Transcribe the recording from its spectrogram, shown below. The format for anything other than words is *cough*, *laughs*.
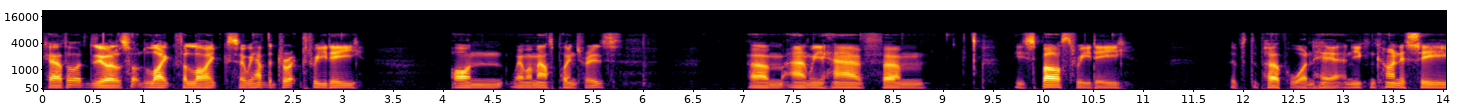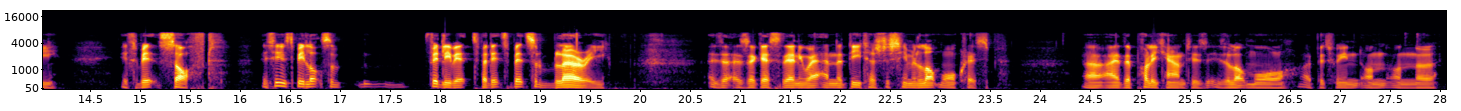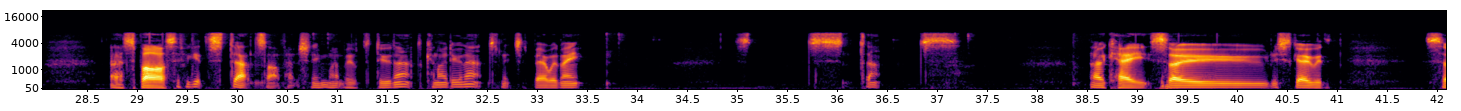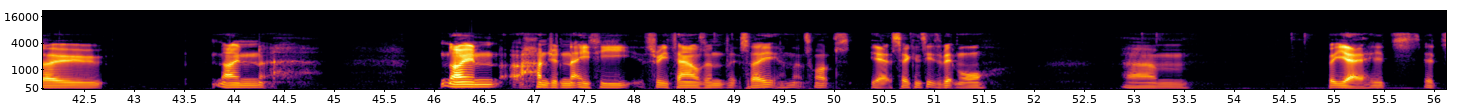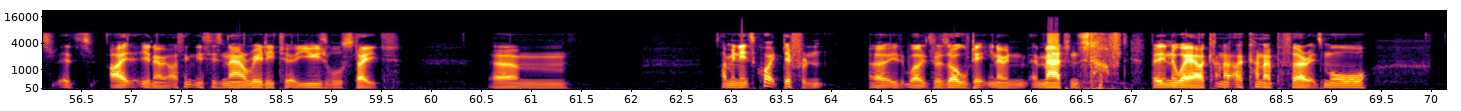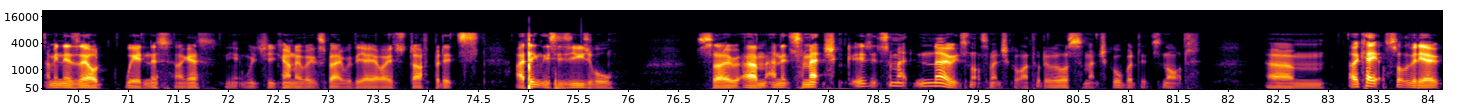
Okay, I thought I'd do a sort of like for like. So we have the Direct 3D on where my mouse pointer is, um, and we have um, the Sparse 3D, the, the purple one here, and you can kind of see it's a bit soft. There seems to be lots of fiddly bits, but it's a bit sort of blurry, as, as I guess the way, and the details just seem a lot more crisp. Uh, the poly count is, is a lot more uh, between on on the uh, sparse. If we get stats up, actually, might be able to do that. Can I do that? Just bear with me. Stats. Okay, so let's go with so nine nine hundred and eighty three thousand. Let's say, and that's what. Yeah, so you can see it's a bit more. Um, but yeah, it's it's it's I you know I think this is now really to a usable state. Um, I mean, it's quite different. Uh, it, well, it's resolved it, you know, in, imagine *laughs* stuff, but in a way, I kind of I kind of prefer it. It's more. I mean, there's the odd weirdness, I guess, which you kind of expect with the AI stuff, but it's. I think this is usable. So, um, and it's symmetrical. Is it symmetrical? No, it's not symmetrical. I thought it was symmetrical, but it's not. Um, okay, I'll stop the video.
